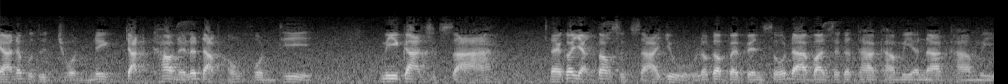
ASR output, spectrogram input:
ยานบุตุชนนี่จัดเข้าในระดับของคนที่มีการศึกษา แต่ก็ยังต้องศึกษาอยู่ แล้วก็ไปเป็นโสดาบันสกทาคามีอนาคามี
